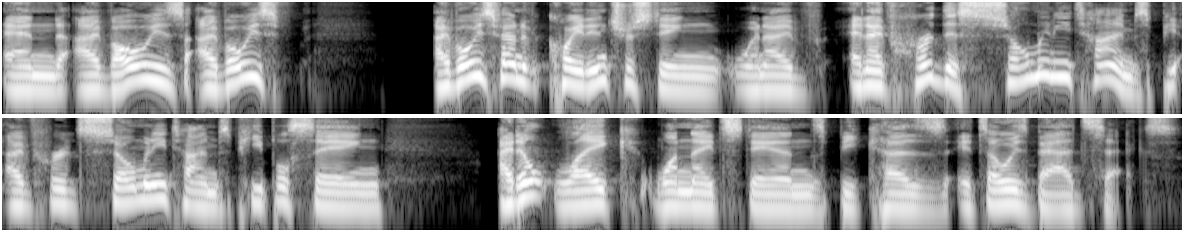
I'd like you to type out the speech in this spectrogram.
and I've always I've always I've always found it quite interesting when I've and I've heard this so many times. I've heard so many times people saying, "I don't like one night stands because it's always bad sex."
